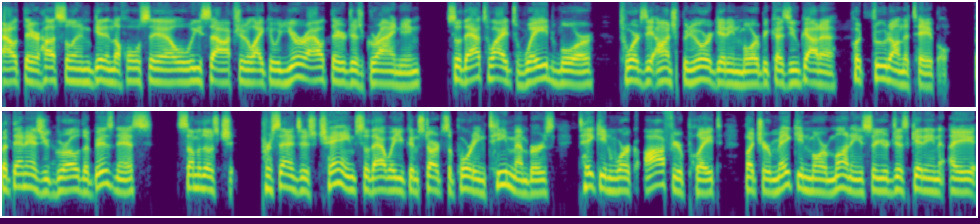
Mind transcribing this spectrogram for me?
out there hustling, getting the wholesale lease option. Like you're out there just grinding. So that's why it's weighed more towards the entrepreneur getting more because you've got to put food on the table. But then as you grow the business, some of those ch- percentages change. So that way you can start supporting team members, taking work off your plate, but you're making more money. So you're just getting a,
